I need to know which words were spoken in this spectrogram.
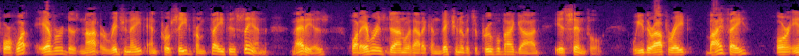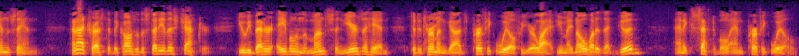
"For whatever does not originate and proceed from faith is sin. That is, whatever is done without a conviction of its approval by God is sinful. We either operate by faith or in sin." And I trust that because of the study of this chapter, you'll be better able in the months and years ahead to determine God's perfect will for your life. You may know what is that good and acceptable and perfect will.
